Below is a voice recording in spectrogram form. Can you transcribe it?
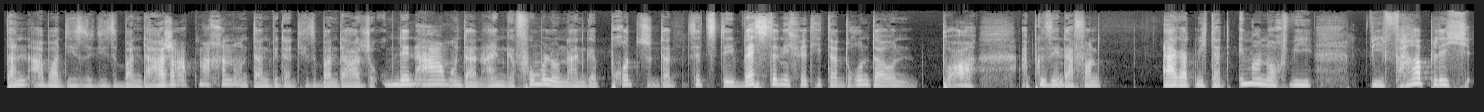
dann aber diese, diese Bandage abmachen und dann wieder diese Bandage um den Arm und dann ein Gefummel und ein Geprutz und dann sitzt die Weste nicht richtig da drunter und boah, abgesehen davon ärgert mich das immer noch, wie, wie farblich,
